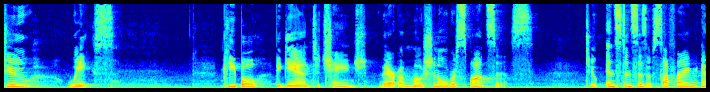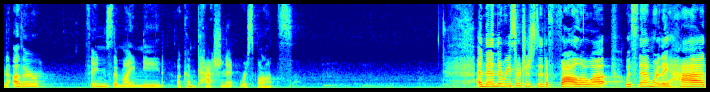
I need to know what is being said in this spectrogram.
two weeks, people began to change their emotional responses to instances of suffering and other things that might need a compassionate response. And then the researchers did a follow up with them where they had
